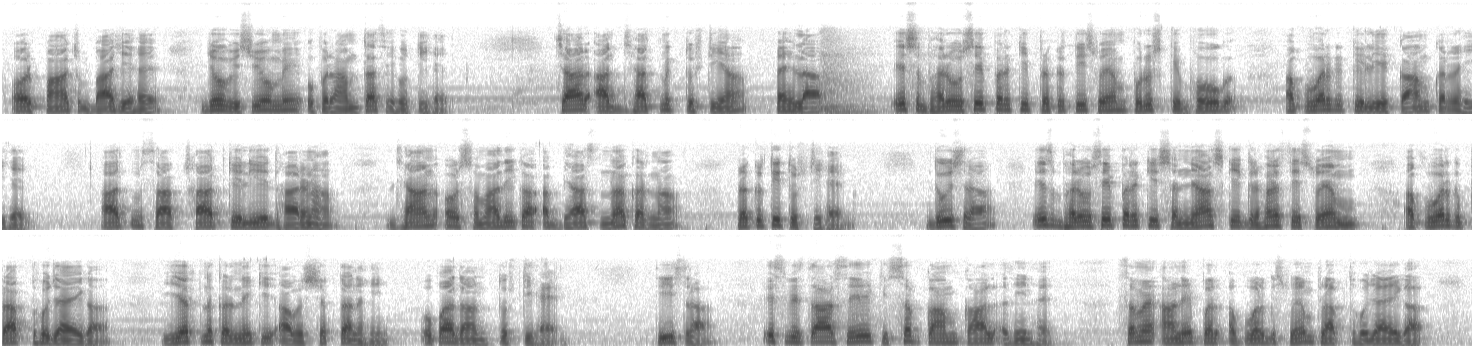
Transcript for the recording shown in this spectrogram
और पाँच बाह्य है, जो विषयों में उपरामता से होती है। चार आध्यात्मिक तुष्टियाँ, पहला इस भरोसे पर कि प्रकृति स्वयं पुरुष के भोग अपवर्ग के लिए काम कर रही है। आत्म साक्षात के लिए धारणा, ध्यान और समाधि का अभ्यास न करना प्रकृति तुष्टि है। दूसरा, इस भरोसे पर कि संन्यास के ग्रहण से स्वयं अपवर्ग प्राप्त हो जाएगा, यत्न करने की आवश्यकता नहीं, उपादान तुष्टि है। तीसरा इस विस्तार से कि सब काम काल अधीन है। समय आने पर अपवर्ग स्वयं प्राप्त हो जाएगा।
